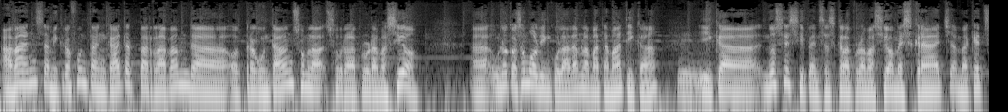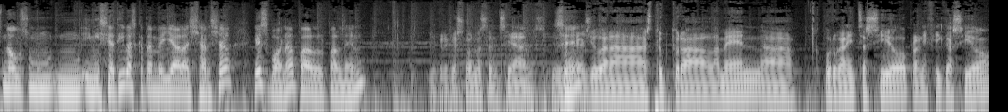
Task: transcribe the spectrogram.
Abans, a micròfon tancat, et parlàvem de, o et preguntàvem sobre la, sobre la programació. Uh, una cosa molt vinculada amb la matemàtica mm. i que no sé si penses que la programació amb Scratch, amb aquests nous iniciatives que també hi ha a la xarxa, és bona pel, pel nen? Jo crec que són essencials. Jo Sí? crec que ajuden a estructurar la ment, a organització, planificació,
